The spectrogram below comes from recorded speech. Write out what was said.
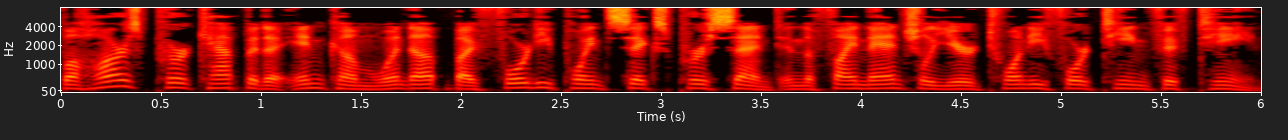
Bihar's per capita income went up by 40.6% in the financial year 2014–15.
